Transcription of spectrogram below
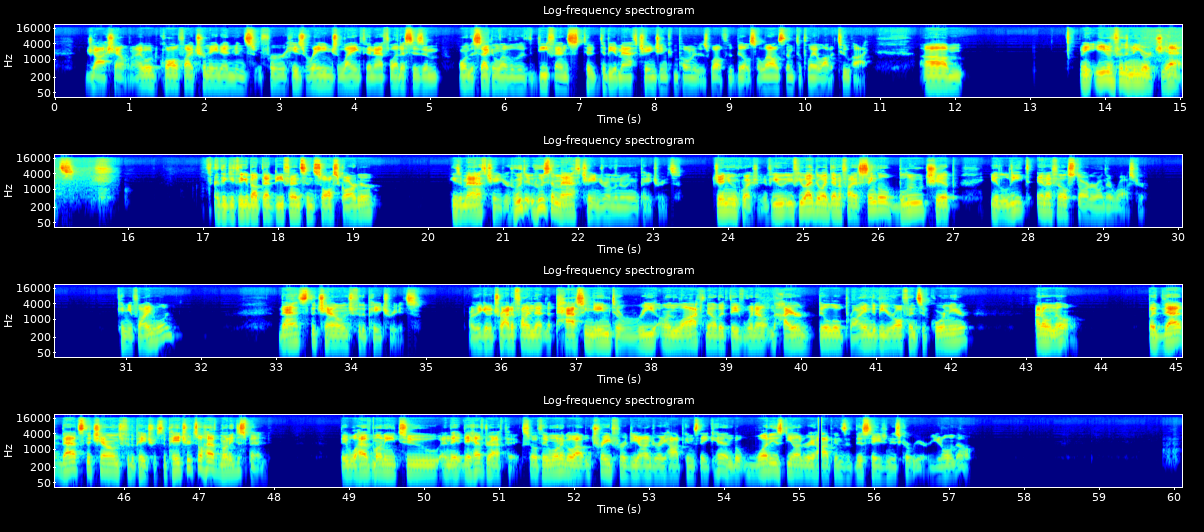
Josh Allen. I would qualify Tremaine Edmunds for his range, length, and athleticism on the second level of the defense to, to be a math changing component as well for the Bills. Allows them to play a lot of two high. Um, I mean, even for the New York Jets, I think you think about that defense in Sauce Gardner He's a math changer. Who who's the math changer on the New England Patriots? Genuine question. If you if you had to identify a single blue chip elite NFL starter on their roster, can you find one? That's the challenge for the Patriots. Are they going to try to find that in the passing game to re-unlock now that they've went out and hired Bill O'Brien to be your offensive coordinator? I don't know. But that that's the challenge for the Patriots. The Patriots will have money to spend. They will have money to, and they, they have draft picks. So if they want to go out and trade for a DeAndre Hopkins, they can. But what is DeAndre Hopkins at this stage in his career? You don't know.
